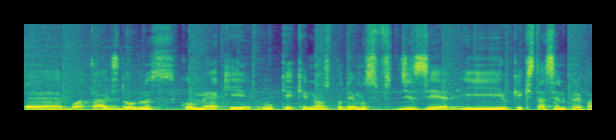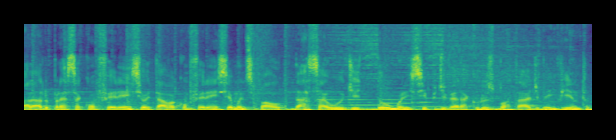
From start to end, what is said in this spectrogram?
É, boa tarde, Douglas. Como é que, o que que nós podemos dizer e o que que está sendo preparado para essa conferência, oitava Conferência Municipal da Saúde do município de Veracruz? Boa tarde, bem-vindo.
